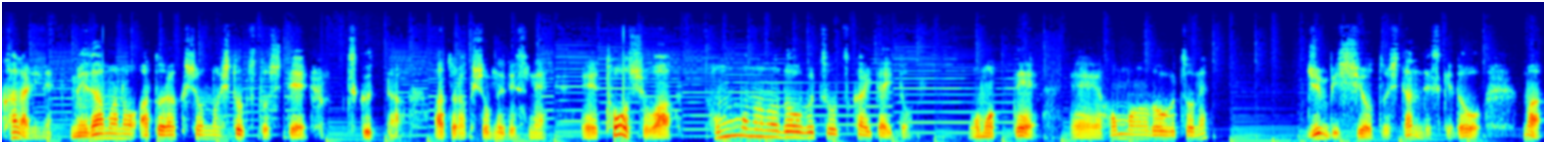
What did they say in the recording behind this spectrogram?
かなりね、目玉のアトラクションの一つとして作ったアトラクションでですね、えー、当初は本物の動物を使いたいと思って、えー、本物の動物をね、準備しようとしたんですけど、ま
